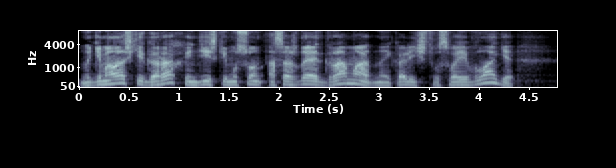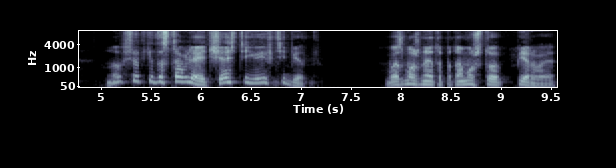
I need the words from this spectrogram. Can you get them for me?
На Гималайских горах индийский муссон осаждает громадное количество своей влаги, но все-таки доставляет часть ее и в Тибет. Возможно, это потому, что, первое,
